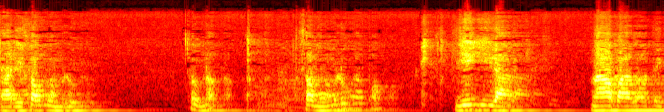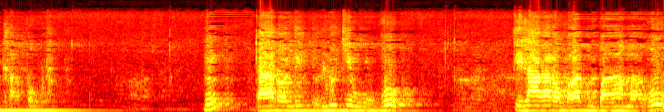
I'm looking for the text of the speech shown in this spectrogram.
ဒါတွေစောင့်မမလို့ဟုတ်နော်စောင့်မမလို့ပါပေါ့ရေးကြီးတာငါးပါးသောသိက္ခာပုဒ်လားဟင်ဒါတော့လူလူချင်းကိုကိုဒီလာကတော့ဘာကူပါမှာကို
